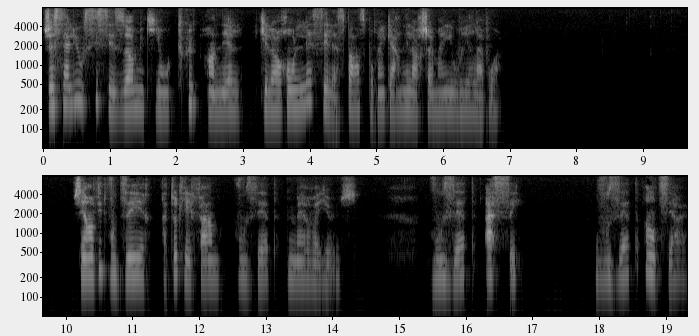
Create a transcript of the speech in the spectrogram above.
Je salue aussi ces hommes qui ont cru en elles qui leur ont laissé l'espace pour incarner leur chemin et ouvrir la voie. J'ai envie de vous dire à toutes les femmes, vous êtes merveilleuses. Vous êtes assez. Vous êtes entière.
